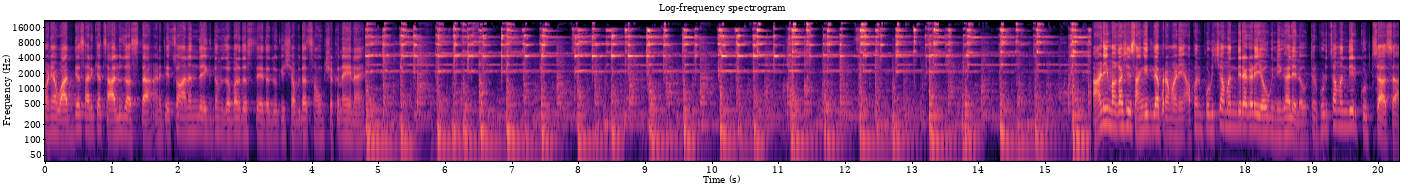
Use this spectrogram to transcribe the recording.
पण या वाद्यासारख्या चालूच असता आणि त्याचा आनंद एकदम जबरदस्त येतो जो की शब्दात सांगू शकणं नाही. आणि मगाशी सांगितल्याप्रमाणे आपण पुढच्या मंदिराकडे येऊन निघालेलो तर पुढचा मंदिर कुठचा असा?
